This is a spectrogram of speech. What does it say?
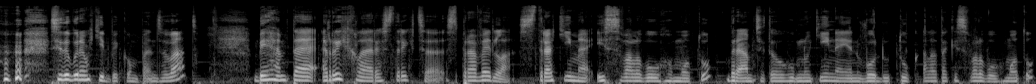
si to budeme chtít vykompenzovat. Během té rychlé restrikce z pravidla ztratíme i svalovou hmotu v rámci toho hubnutí, nejen vodu, tuk, ale taky svalovou hmotu.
